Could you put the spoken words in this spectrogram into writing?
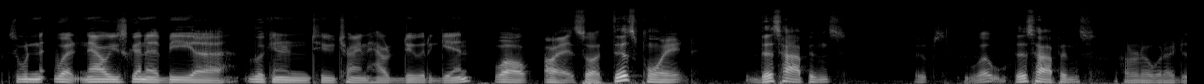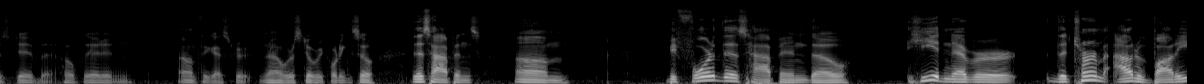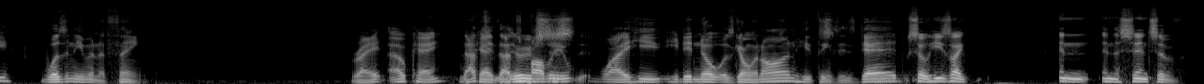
So what? Now he's gonna be uh, looking into trying how to do it again. Well, all right. So at this point, this happens. Oops. Whoa. This happens. I don't know what I just did, but hopefully I didn't. I don't think I screwed. No, we're still recording. So this happens. Um, before this happened, though, he had never. The term "out of body" wasn't even a thing. Right. Okay. That's okay. that's probably just- why he he didn't know what was going on. He thinks he's dead. so he's like, in in the sense of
